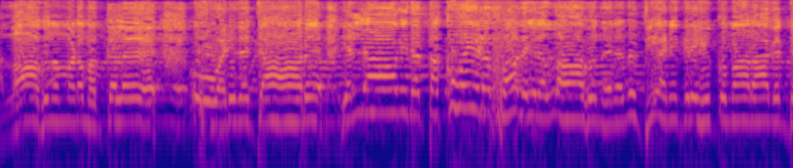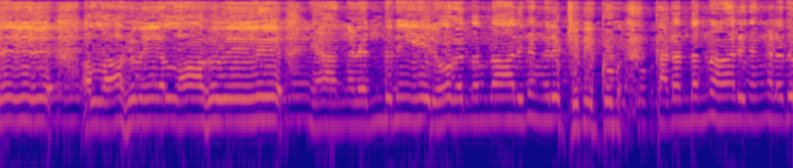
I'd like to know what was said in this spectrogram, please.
അള്ളാഹു നമ്മുടെ മക്കൾ ഓ വഴിതെറ്റാറ് എല്ലാവിധ തക്കുവയുടെ പാതയിൽ അള്ളാഹു നിലനിർത്തി അനുഗ്രഹിക്കുമാറാകട്ടെ. അള്ളാഹുവേ അള്ളാഹുവേ ഞങ്ങൾ എന്ത് നീ രോഗം തന്നാൽ ഞങ്ങൾ ക്ഷമിക്കും. കടം തന്നാൽ ഞങ്ങളത്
